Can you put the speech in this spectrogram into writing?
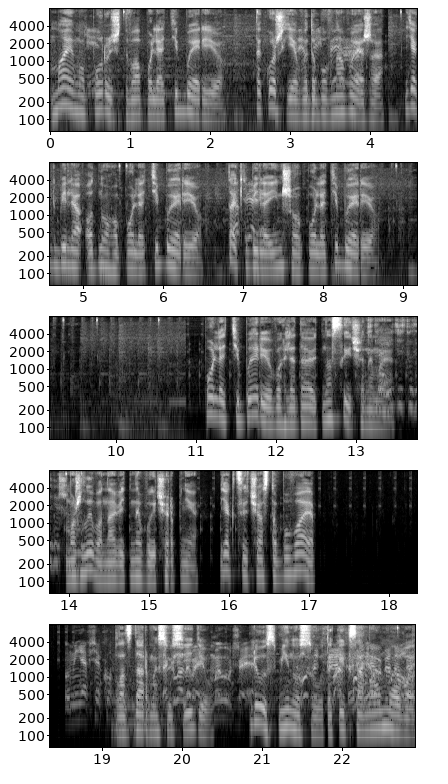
Маємо поруч два поля Тіберію. Також є видобувна вежа, як біля одного поля Тіберію, так і біля іншого поля Тіберію. Поля Тіберію виглядають насиченими, можливо, навіть невичерпні, як це часто буває? Плацдарми сусідів, плюс-мінус у таких саме умовах.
